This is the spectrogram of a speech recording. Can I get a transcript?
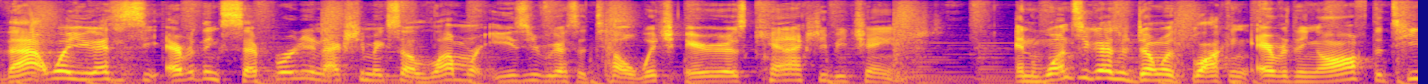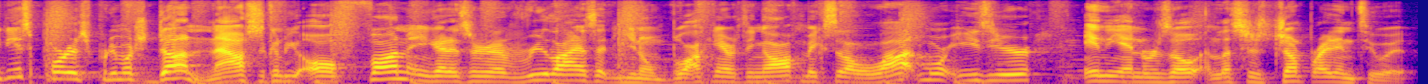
That way you guys can see everything separated and actually makes it a lot more easier for you guys to tell which areas can actually be changed. And once you guys are done with blocking everything off, the tedious part is pretty much done. Now it's just gonna be all fun and you guys are gonna realize that, you know, blocking everything off makes it a lot more easier in the end result and let's just jump right into it.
